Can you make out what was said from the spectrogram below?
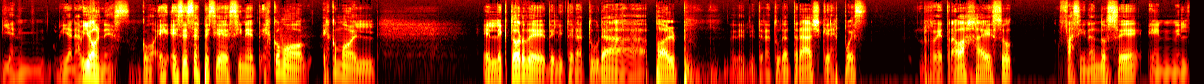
y, en, y en aviones. Como es, es esa especie de cine, es como, es como el, el lector de, de literatura pulp, de literatura trash, que después retrabaja eso fascinándose en el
